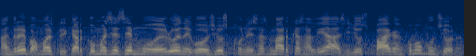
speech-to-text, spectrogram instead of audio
Andrés, vamos a explicar cómo es ese modelo de negocios con esas marcas aliadas. Ellos pagan, ¿cómo funciona?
